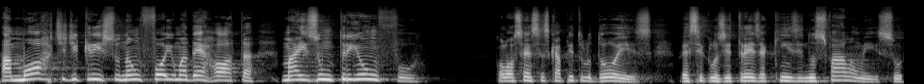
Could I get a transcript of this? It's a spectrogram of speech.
A morte de Cristo não foi uma derrota, mas um triunfo Colossenses capítulo 2, versículos de 13 a 15 nos falam isso.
